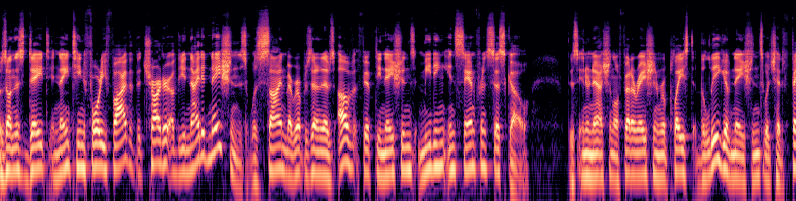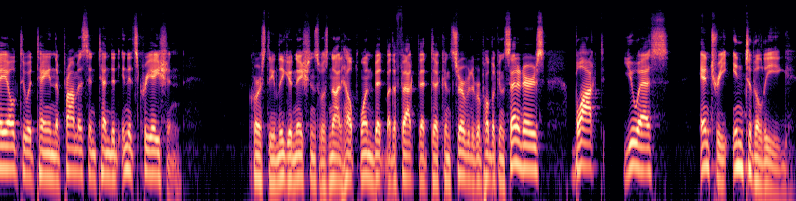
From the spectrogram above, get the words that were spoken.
It was on this date in 1945 that the Charter of the United Nations was signed by representatives of 50 nations meeting in San Francisco. This international federation replaced the League of Nations, which had failed to attain the promise intended in its creation. Of course, the League of Nations was not helped one bit by the fact that uh, conservative Republican senators blocked U.S. entry into the League.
